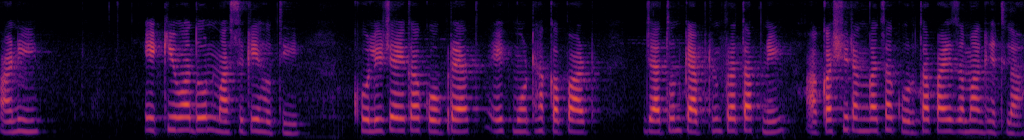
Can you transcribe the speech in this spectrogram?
आणि एक किंवा दोन मासिके होती. खोलीच्या एका कोपऱ्यात एक मोठा कपाट ज्यातून कॅप्टन प्रतापने आकाशी रंगाचा कुर्ता पायजमा घेतला.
